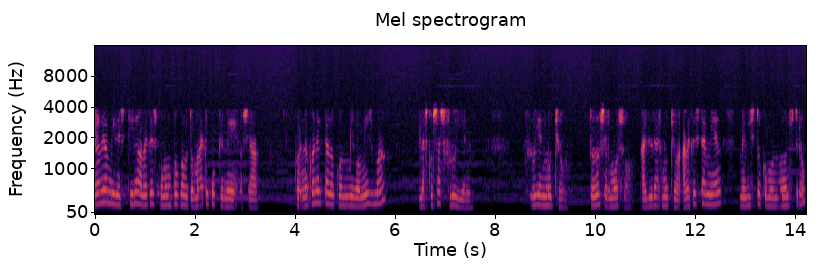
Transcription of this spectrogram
Yo veo mi destino a veces como un poco automático que me, o sea, cuando he conectado conmigo misma, las cosas fluyen, fluyen mucho, todo es hermoso, ayudas mucho. A veces también me he visto como un monstruo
